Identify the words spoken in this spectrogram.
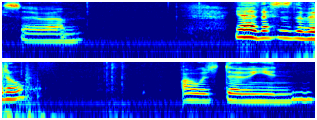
So um yeah, this is the riddle I was doing in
